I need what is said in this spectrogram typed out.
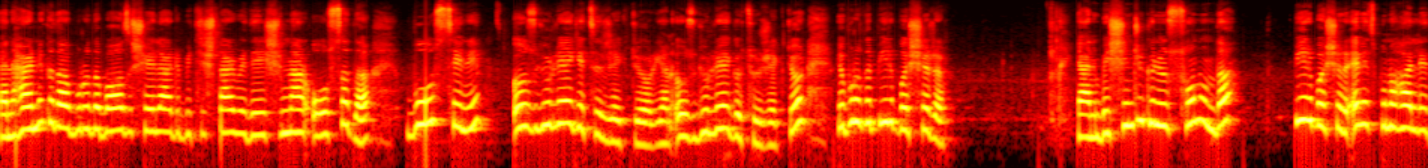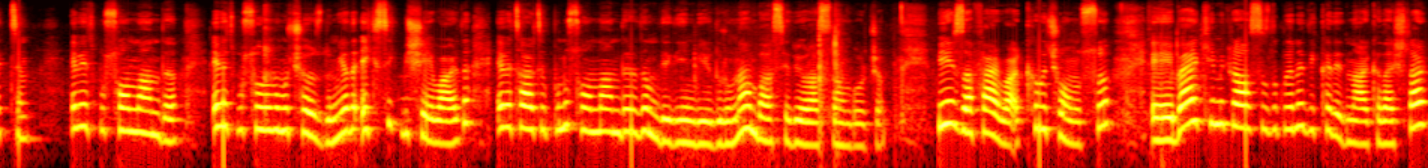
Yani her ne kadar burada bazı şeylerde bitişler ve değişimler olsa da bu seni özgürlüğe getirecek diyor. Yani özgürlüğe götürecek diyor ve burada bir başarı. Yani 5. günün sonunda bir başarı. Evet bunu hallettim. Evet bu sonlandı. Evet bu sorunumu çözdüm ya da eksik bir şey vardı. Evet artık bunu sonlandırdım dediğim bir durumdan bahsediyor Aslan Burcu. Bir zafer var. Kılıç olmusu. Ee, bel kemik rahatsızlıklarına dikkat edin arkadaşlar.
